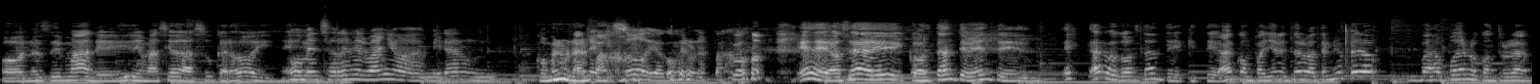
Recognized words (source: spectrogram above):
O no sé más, le di demasiada azúcar hoy. ¿eh? O me encerré en el baño a mirar un. Comer un, episodio, a comer un alfajor. Es de, o sea, es constantemente. Es algo constante que te va a acompañar en todo el batería, pero vas a poderlo controlar.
